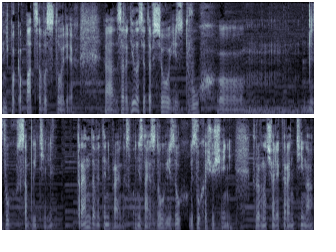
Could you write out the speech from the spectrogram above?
не покопаться в историях. А, зародилось это все из двух, эм, из двух событий или трендов, это неправильное слово, не знаю, из двух, из двух, из двух ощущений, которые в начале карантина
